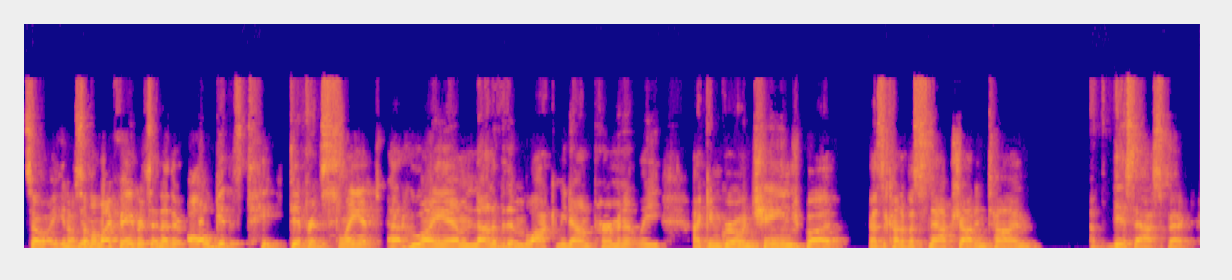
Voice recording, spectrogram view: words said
so you know, some of my favorites, and they all get t- different slant at who I am. None of them lock me down permanently. I can grow and change, but as a kind of a snapshot in time of this aspect,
